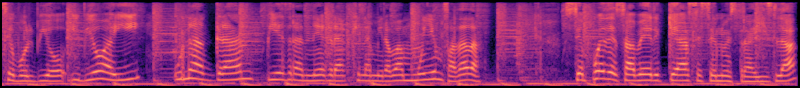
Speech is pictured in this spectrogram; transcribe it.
se volvió y vio ahí una gran piedra negra que la miraba muy enfadada. ¿Se puede saber qué haces en nuestra isla?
